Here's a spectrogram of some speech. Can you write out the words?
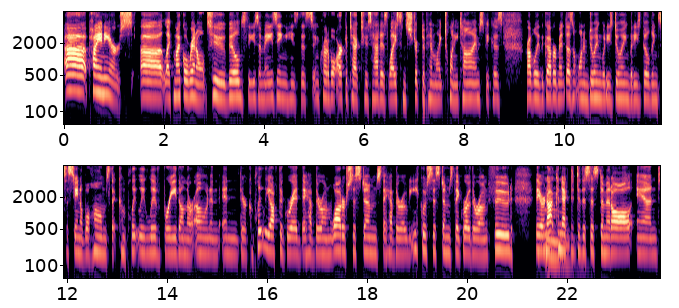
uh, pioneers uh, like Michael Reynolds, who builds these amazing, he's this incredible architect who's had his license stripped of him like 20 times because probably the government doesn't want him doing what he's doing, but he's building sustainable homes that completely live, breathe on their own. And, and they're completely off the grid. They have their own water systems, they have their own ecosystems, they grow their own food. They are not mm. connected to the system at all. And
